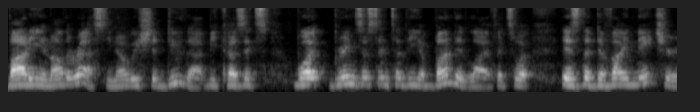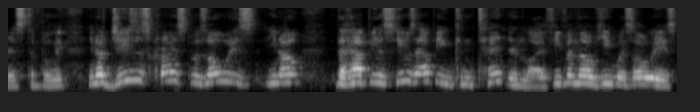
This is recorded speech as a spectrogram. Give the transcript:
body, and all the rest. You know, we should do that because it's what brings us into the abundant life. It's what is the divine nature is to believe. You know, Jesus Christ was always, you know, the happiest. He was happy and content in life, even though he was always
